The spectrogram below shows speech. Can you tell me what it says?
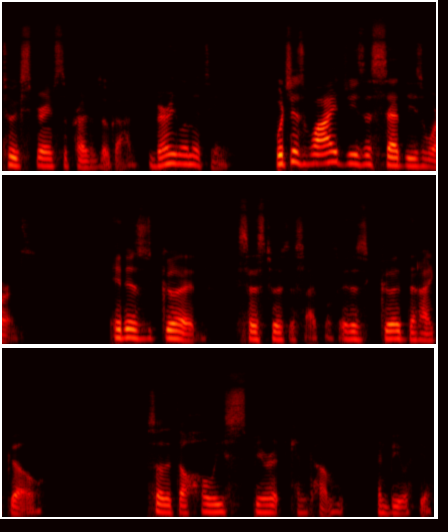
to experience the presence of God. Very limiting. Which is why Jesus said these words It is good he says to his disciples, It is good that I go so that the Holy Spirit can come and be with you.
